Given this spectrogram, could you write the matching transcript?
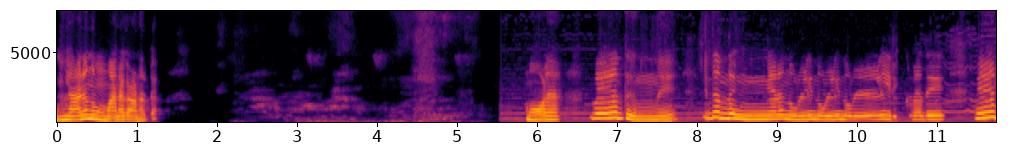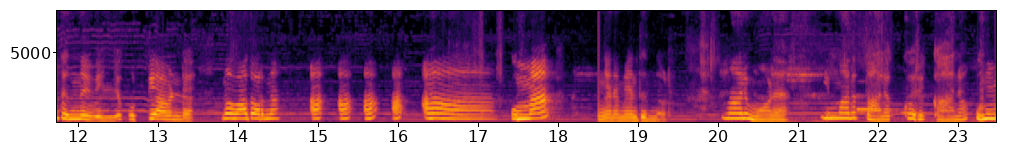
ഞാനൊന്നും മന കാണട്ടെ. മോളെ വേഗം തിന്ന്. ഇതെന്താ ഇങ്ങനെ നുള്ളി നുള്ളി നുള്ളി ഇരിക്കണത്? വേഗം തിന്ന്. വലിയ കുട്ടിയാവണ്ടേ. എന്നാ വാ തുറന്ന. ഉമ്മ ഇങ്ങനെ മേൻ തിന്നോട്. എന്നാലും മോളെ. ഇമ്മാരെ തലക്കൊരു കാനം. ഉമ്മ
